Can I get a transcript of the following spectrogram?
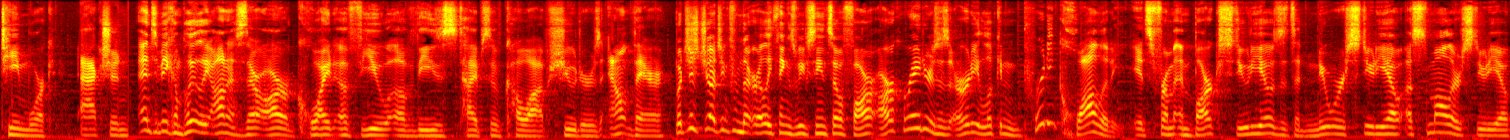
teamwork action. And to be completely honest, there are quite a few of these types of co-op shooters out there. But just judging from the early things we've seen so far, Arc Raiders is already looking pretty quality. It's from Embark Studios. It's a newer studio, a smaller studio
